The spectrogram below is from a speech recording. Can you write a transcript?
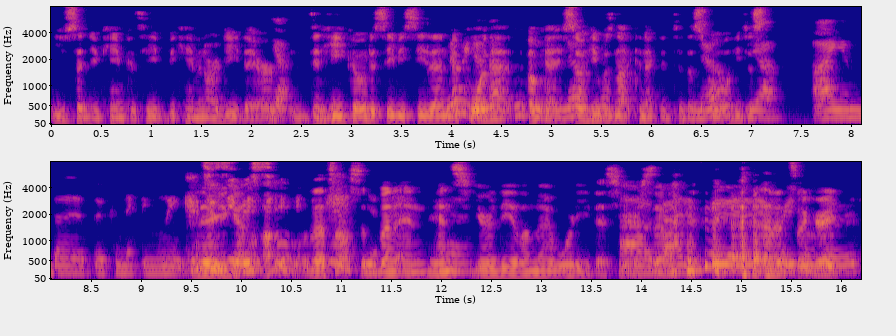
you said you came because he became an RD there. Yeah. Did he go to CBC then No, he before did that? not. Mm-mm. Okay, so he no. was not connected to the No, school. He just yeah, I am the the connecting link there to you go. Oh, that's awesome. Yeah. But and hence Yeah. you're the alumni awardee this year. Oh, so God is good. that's Praise so great. Lord.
